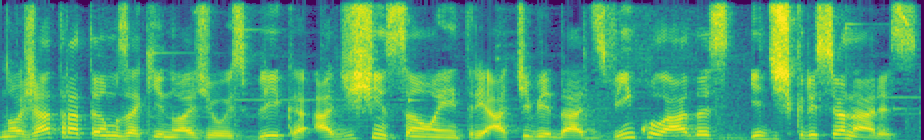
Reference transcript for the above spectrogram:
nós já tratamos aqui no AGU Explica a distinção entre atividades vinculadas e discricionárias.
